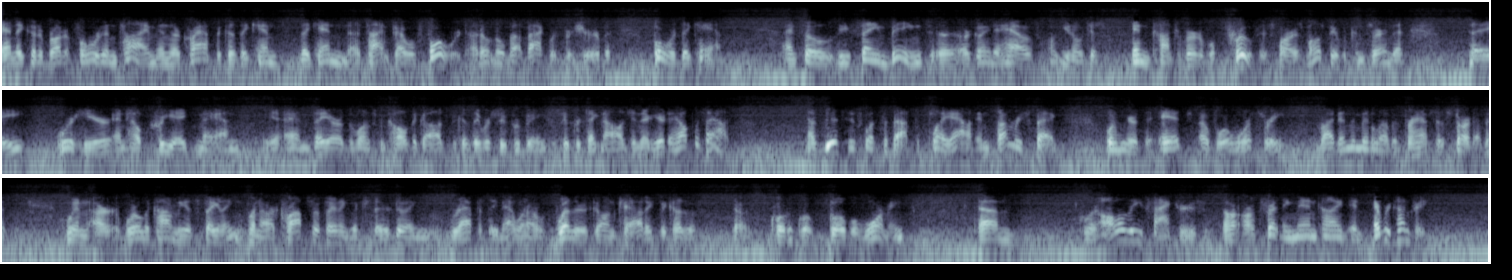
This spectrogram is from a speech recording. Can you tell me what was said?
and they could have brought it forward in time in their craft because they can they can uh, time travel forward. I don't know about backward for sure, but forward they can. And so these same beings uh, are going to have, you know, just incontrovertible proof as far as most people are concerned that they were here and helped create man, and they are the ones we call the gods because they were super beings, super technology, and they're here to help us out. Now, this is what's about to play out in some respect when we are at the edge of World War III, right in the middle of it, perhaps the start of it, when our world economy is failing, when our crops are failing, which they're doing rapidly now, when our weather has gone chaotic because of uh, quote unquote global warming, um, when all of these factors are, are threatening mankind in every country,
